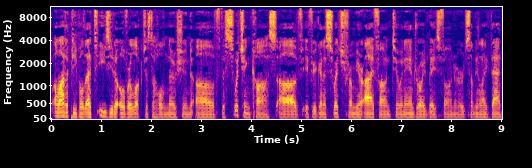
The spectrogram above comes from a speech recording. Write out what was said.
a lot of people that's easy to overlook just the whole notion of the switching costs of if you're going to switch from your iPhone to an Android based phone or something like that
